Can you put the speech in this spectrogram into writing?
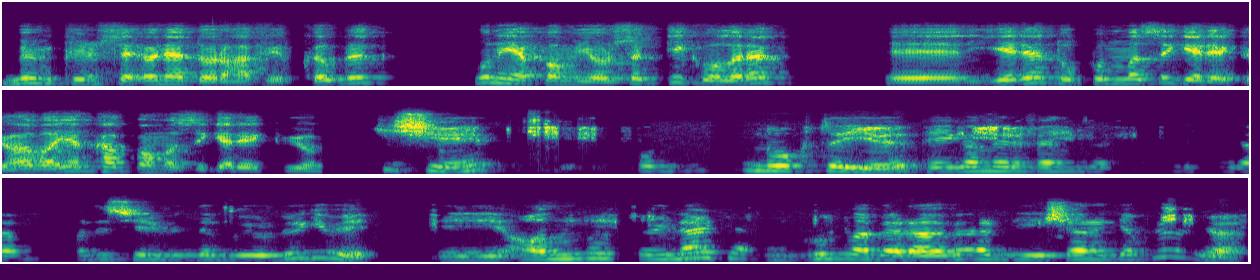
mümkünse öne doğru hafif kıvrık. Bunu yapamıyorsak dik olarak e, yere dokunması gerekiyor. Havaya kalkmaması gerekiyor. Kişi o noktayı Peygamber Efendimiz hadis-i şerifinde buyurduğu gibi e, alnını söylerken burunla beraber diye işaret yapıyor ya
